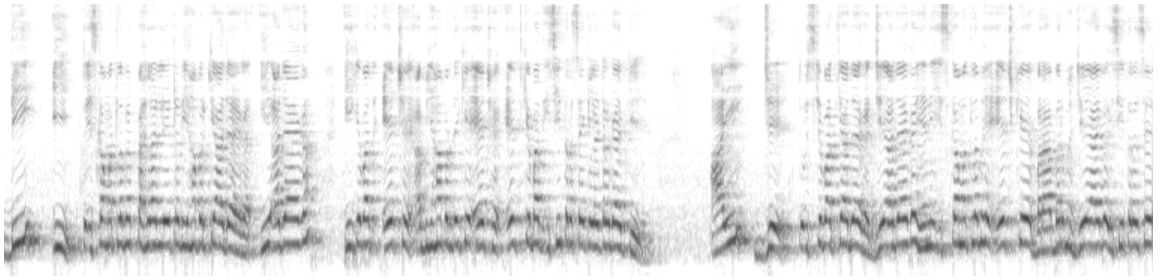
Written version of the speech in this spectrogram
डी ई तो इसका मतलब है पहला लेटर यहाँ पर क्या आ जाएगा? ई e आ जाएगा। ई e के बाद एच है। अब यहाँ पर देखिए एच है। एच के बाद इसी तरह से एक लेटर गायब कीजिए। आई जे तो इसके बाद क्या आ जाएगा? जे आ जाएगा, यानी इसका मतलब है एच के बराबर में जे आएगा, इसी तरह से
